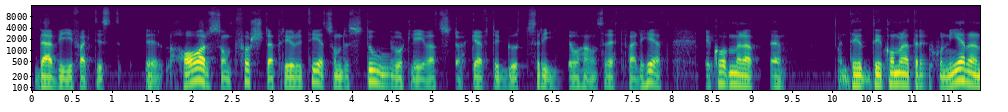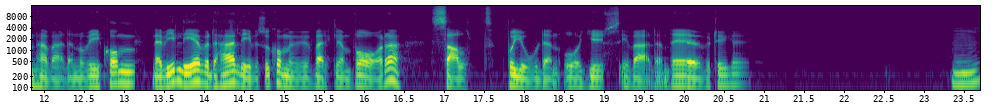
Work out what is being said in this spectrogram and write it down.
där vi faktiskt Eh, har som första prioritet, som det stod i vårt liv, att söka efter Guds rike och hans rättfärdighet. Det kommer att eh, det, det, kommer att revolutionera den här världen och vi kommer, när vi lever det här livet så kommer vi verkligen vara salt på jorden och ljus i världen. Det är jag övertygad mm.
